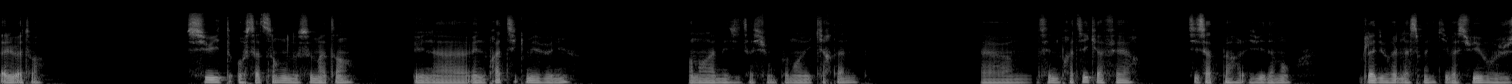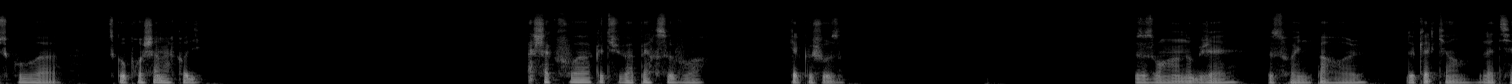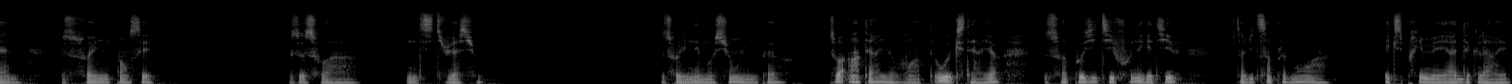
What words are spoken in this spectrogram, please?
Salut à toi. Suite au satsang de ce matin, une, euh, une pratique m'est venue pendant la méditation, pendant les kirtans. Euh, c'est une pratique à faire, si ça te parle évidemment, toute la durée de la semaine qui va suivre jusqu'au euh, jusqu'au prochain mercredi. À chaque fois que tu vas percevoir quelque chose, que ce soit un objet, que ce soit une parole, de quelqu'un, la tienne, que ce soit une pensée, que ce soit une situation, que ce soit une émotion, une peur, que ce soit intérieur ou, extérieur, que ce soit positif ou négatif, je t'invite simplement à exprimer, à déclarer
